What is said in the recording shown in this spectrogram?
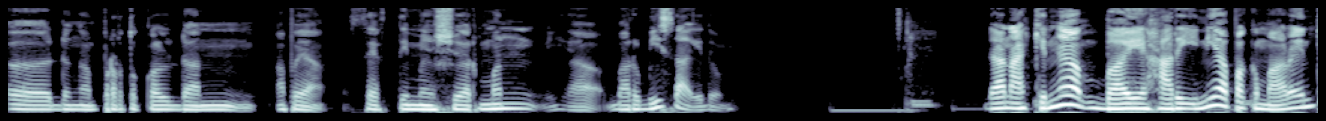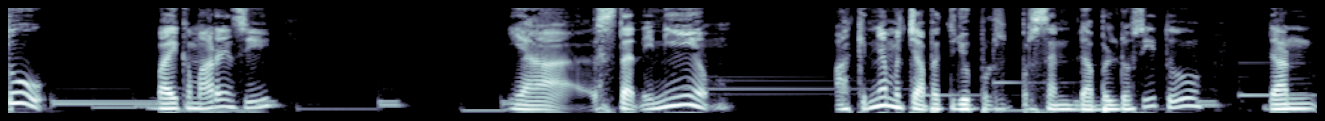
uh, dengan protokol dan apa ya safety measurement ya baru bisa gitu dan akhirnya by hari ini apa kemarin tuh by kemarin sih ya stat ini akhirnya mencapai 70% double dose itu. Dan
